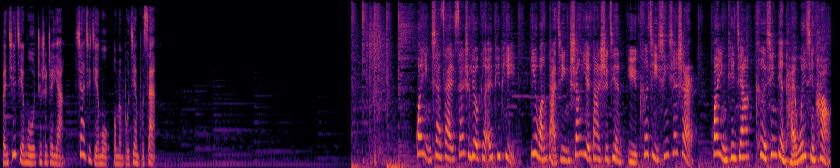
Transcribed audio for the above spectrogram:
本期节目就是这样，下期节目我们不见不散。欢迎下载三十六课 APP，一网打尽商业大事件与科技新鲜事儿。欢迎添加克星电台微信号，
